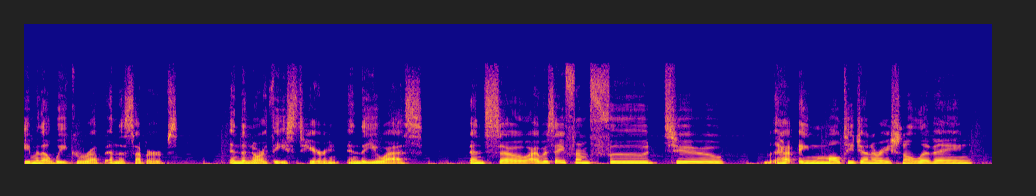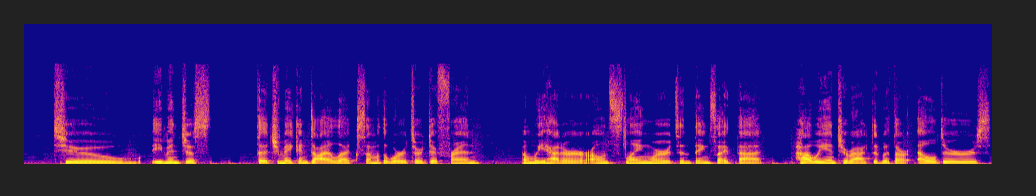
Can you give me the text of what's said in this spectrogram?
even though we grew up in the suburbs in the Northeast here in the US. And so I would say from food to having multi generational living to even just the Jamaican dialect, some of the words are different. And we had our own slang words and things like that. How we interacted with our elders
